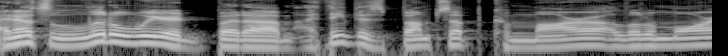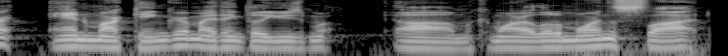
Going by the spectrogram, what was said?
I know it's a little weird, but um, I think this bumps up Kamara a little more and Mark Ingram. I think they'll use um, Kamara a little more in the slot,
